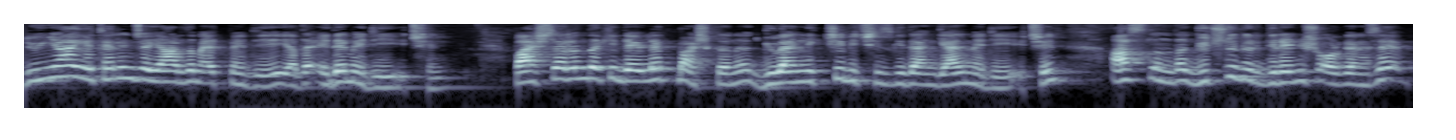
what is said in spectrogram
Dünya yeterince yardım etmediği ya da edemediği için, başlarındaki devlet başkanı güvenlikçi bir çizgiden gelmediği için aslında güçlü bir direniş organize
